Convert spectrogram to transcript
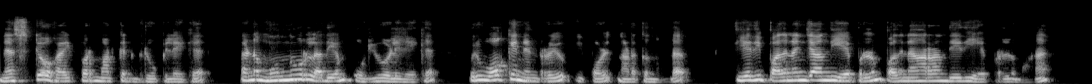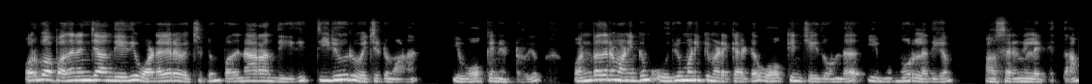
നെസ്റ്റോ ഹൈപ്പർ മാർക്കറ്റ് ഗ്രൂപ്പിലേക്ക് രണ്ട് മുന്നൂറിലധികം ഒഴിവുകളിലേക്ക് ഒരു വോക്ക് ഇൻ ഇന്റർവ്യൂ ഇപ്പോൾ നടക്കുന്നുണ്ട്. തീയതി പതിനഞ്ചാം തീയതി ഏപ്രിലും പതിനാറാം തീയതി ഏപ്രിലുമാണ്. ഓർക്കുക പതിനഞ്ചാം തീയതി വടകര വെച്ചിട്ടും പതിനാറാം തീയതി തിരൂർ വെച്ചിട്ടുമാണ് ഈ വോക്ക് ഇൻ ഇന്റർവ്യൂ ഒൻപതര മണിക്കും ഒരു മണിക്കും ഇടയ്ക്കായിട്ട് വോക്ക് ഇൻ ചെയ്തുകൊണ്ട് ഈ മുന്നൂറിലധികം അവസരങ്ങളിലേക്ക് എത്താം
